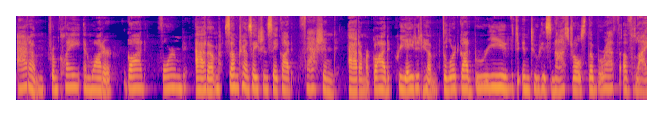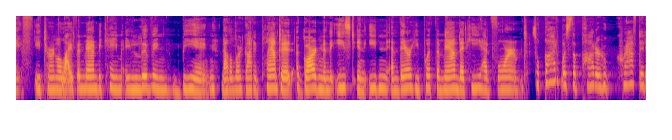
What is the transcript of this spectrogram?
Adam from clay and water. God formed Adam. Some translations say God fashioned Adam or God created him. The Lord God breathed into his nostrils the breath of life, eternal life, and man became a living being. Now the Lord God had planted a garden in the east in Eden, and there he put the man that he had formed. So God was the potter who crafted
